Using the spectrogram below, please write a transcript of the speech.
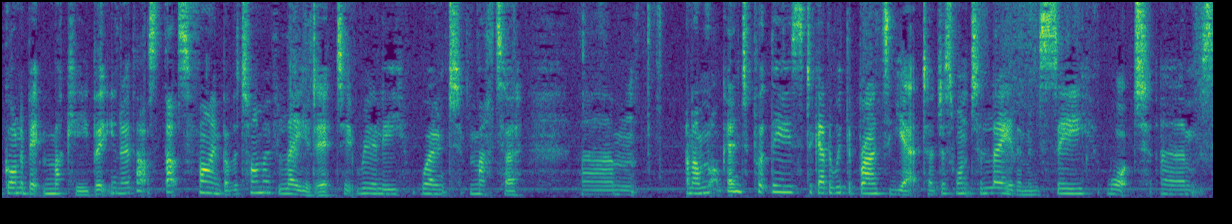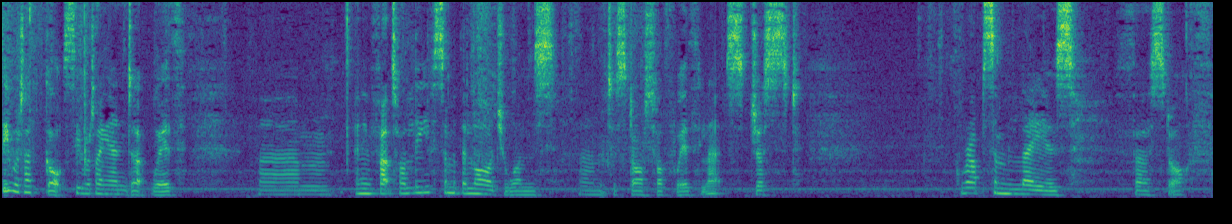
gone a bit mucky, but you know, that's, that's fine. By the time I've layered it, it really won't matter. Um, and I'm not going to put these together with the brads yet. I just want to layer them and see what um, see what I've got see what I end up with. Um, and in fact I'll leave some of the larger ones um, to start off with. Let's just grab some layers first off.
